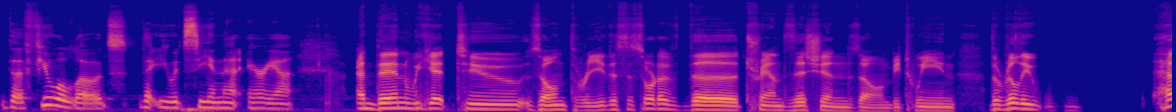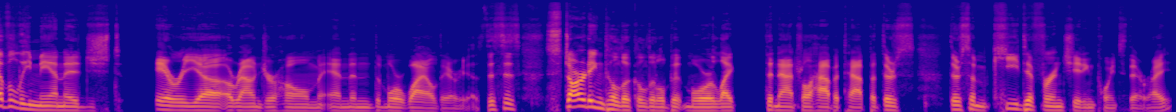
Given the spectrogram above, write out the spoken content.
the fuel loads that you would see in that area. And then we get to zone three. This is sort of the transition zone between the really heavily managed area around your home and then the more wild areas. This is starting to look a little bit more like the natural habitat, but there's there's some key differentiating points there, right?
